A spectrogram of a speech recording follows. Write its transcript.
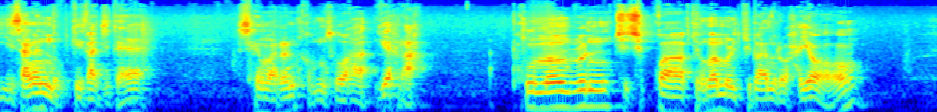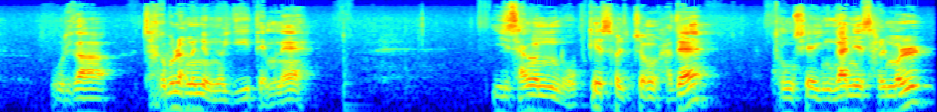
이상은 높게 가지되 생활은 검소하게 하라. 폭넓은 지식과 경험을 기반으로 하여 우리가 작업을 하는 영역이기 때문에 이상은 높게 설정하되 동시에 인간의 삶을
